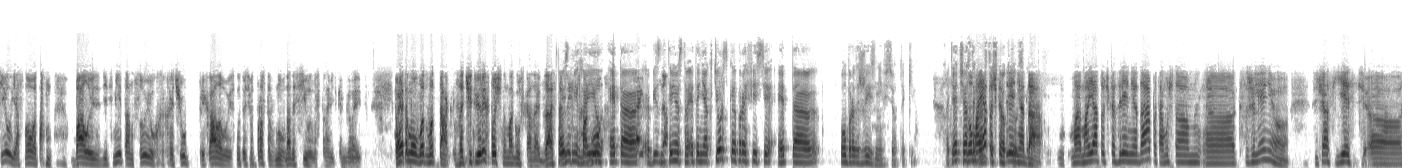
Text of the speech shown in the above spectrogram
сил, я снова там балуюсь с детьми, танцую, хочу, прикалываюсь. Ну, то есть вот просто, ну, надо силы восстановить, как говорится. Поэтому вот, вот так. За четверых точно могу сказать. За остальных То есть, Михаил, могу. это бизнес-тренерство, да. это не актерская профессия, это образ жизни все-таки. Хотя часто Но моя кажется, точка зрения, да. Моя точка зрения, да, потому что, э, к сожалению, сейчас есть э,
